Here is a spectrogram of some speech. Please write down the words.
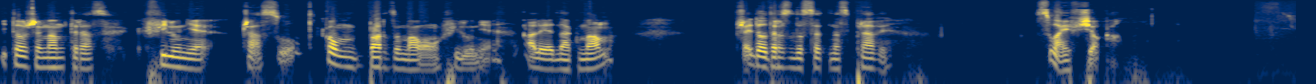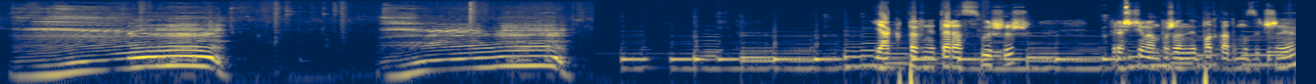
i to, że mam teraz chwilunię czasu, taką bardzo małą chwilunię, ale jednak mam, przejdę od razu do setna sprawy. Słuchaj, wsioka. Jak pewnie teraz słyszysz, wreszcie mam porządny podkład muzyczny.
